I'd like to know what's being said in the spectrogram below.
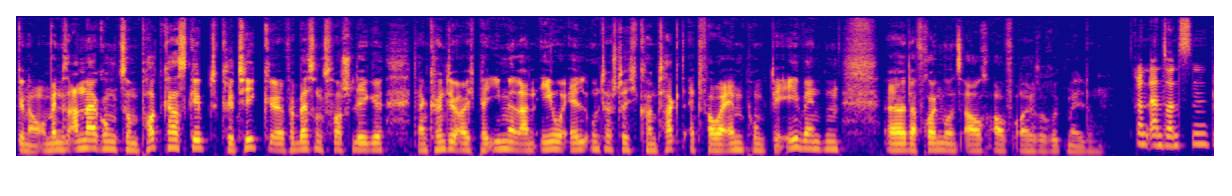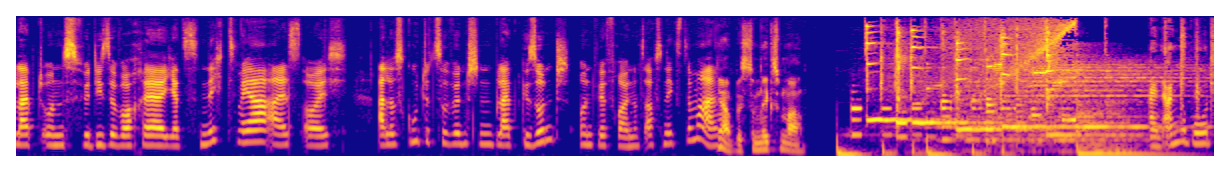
Genau, und wenn es Anmerkungen zum Podcast gibt, Kritik, äh, Verbesserungsvorschläge, dann könnt ihr euch per E-Mail an eol-kontakt.vrm.de wenden. Äh, da freuen wir uns auch auf eure Rückmeldung. Und ansonsten bleibt uns für diese Woche jetzt nichts mehr, als euch alles Gute zu wünschen. Bleibt gesund und wir freuen uns aufs nächste Mal. Ja, bis zum nächsten Mal. Ein Angebot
